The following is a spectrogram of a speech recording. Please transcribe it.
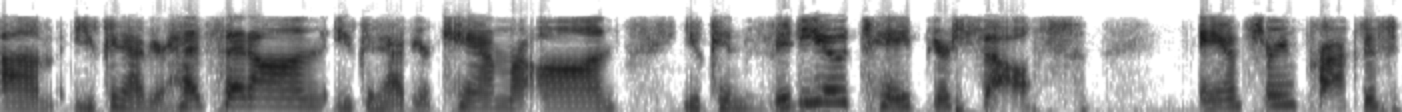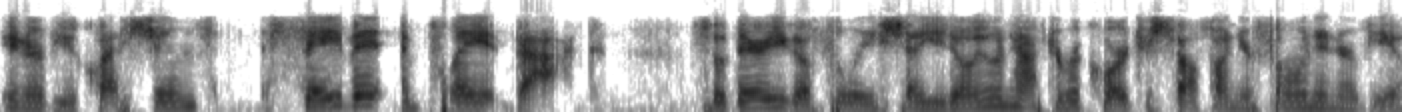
Um, you can have your headset on, you can have your camera on, you can videotape yourself answering practice interview questions, save it, and play it back. So there you go, Felicia. You don't even have to record yourself on your phone interview.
